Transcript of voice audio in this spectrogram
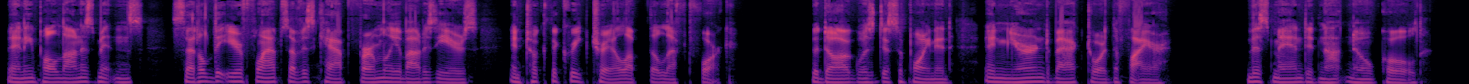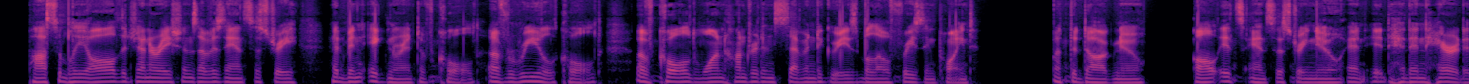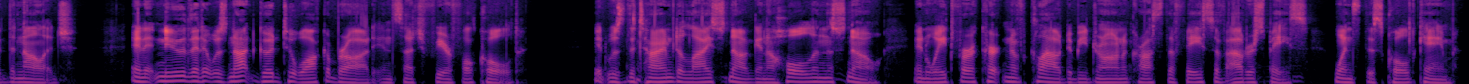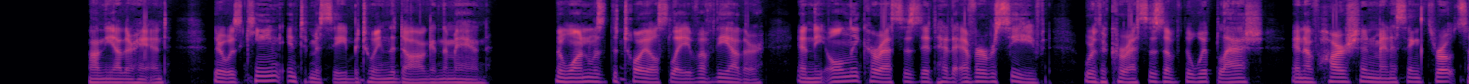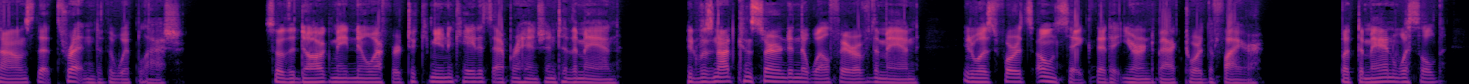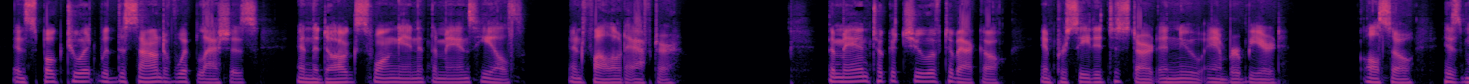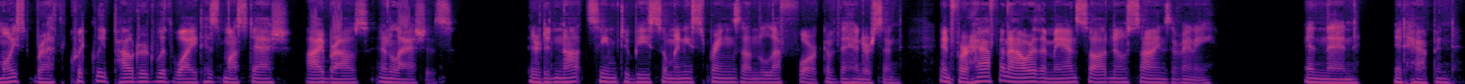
Then he pulled on his mittens, settled the ear flaps of his cap firmly about his ears, and took the creek trail up the left fork. The dog was disappointed and yearned back toward the fire. This man did not know cold. Possibly all the generations of his ancestry had been ignorant of cold, of real cold, of cold 107 degrees below freezing point. But the dog knew. All its ancestry knew, and it had inherited the knowledge. And it knew that it was not good to walk abroad in such fearful cold. It was the time to lie snug in a hole in the snow and wait for a curtain of cloud to be drawn across the face of outer space whence this cold came. On the other hand, there was keen intimacy between the dog and the man. The one was the toil slave of the other, and the only caresses it had ever received were the caresses of the whiplash and of harsh and menacing throat sounds that threatened the whiplash. So the dog made no effort to communicate its apprehension to the man. It was not concerned in the welfare of the man. It was for its own sake that it yearned back toward the fire. But the man whistled and spoke to it with the sound of whiplashes, and the dog swung in at the man's heels and followed after. The man took a chew of tobacco and proceeded to start a new amber beard. Also, his moist breath quickly powdered with white his mustache, eyebrows, and lashes. There did not seem to be so many springs on the left fork of the Henderson, and for half an hour the man saw no signs of any. And then it happened.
